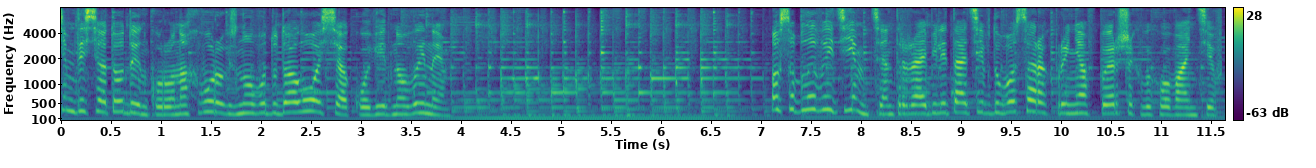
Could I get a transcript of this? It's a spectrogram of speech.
71 коронахворих знову додалося. Ковід новини. Особливий дім. Центр реабілітації в Дубосарах прийняв перших вихованців.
